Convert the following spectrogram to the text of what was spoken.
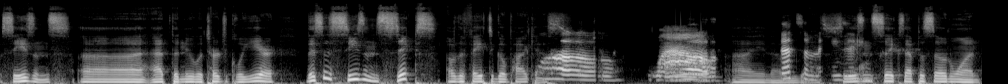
seasons uh, at the new liturgical year. This is season six of the Faith to Go podcast. Whoa. Wow. I know. That's amazing. Season six, episode one.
